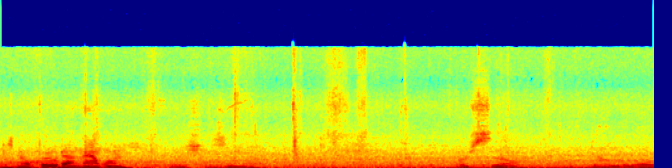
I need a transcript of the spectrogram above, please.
There's no brood on that one. Where she's in the first cell down below.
